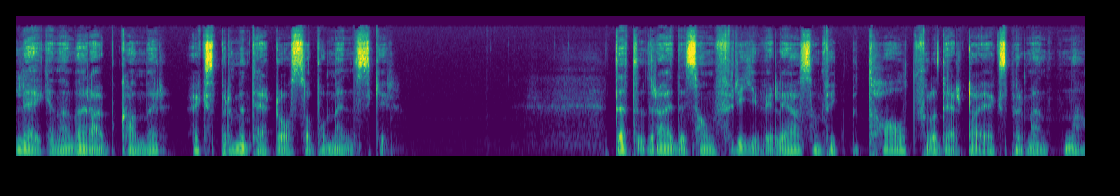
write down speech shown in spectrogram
Legene ved Raubkammer eksperimenterte også på mennesker. Dette dreide seg om frivillige som fikk betalt for å delta i eksperimentene.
